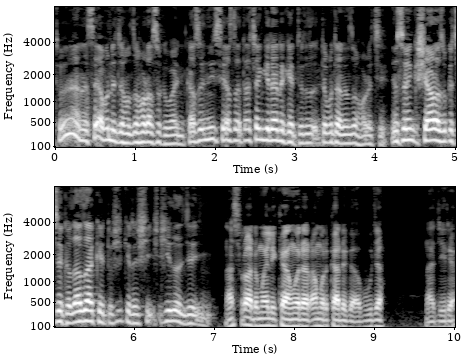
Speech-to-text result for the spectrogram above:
to yana sai abin da jama'a suka bani. Ka san ni siyasa ta can gida na kai ta mutanen zan ce in sun yanke shawara suka ce kaza za ka yi to shi shi zan je in yi. Nasiru da Malika murar Amurka daga Abuja, Najeriya.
